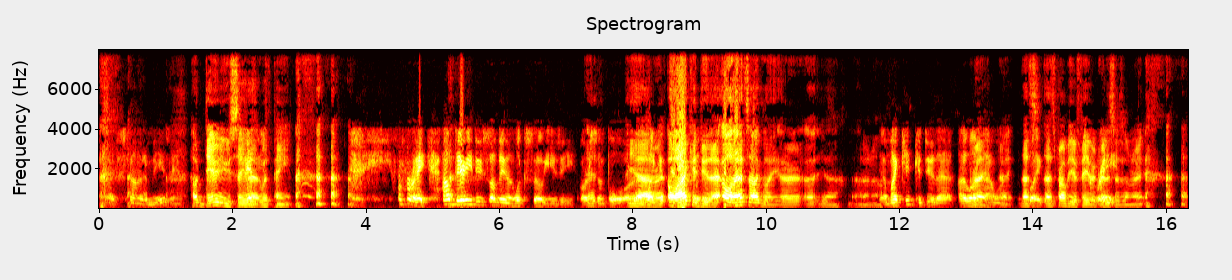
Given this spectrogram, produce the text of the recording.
I just found it amazing. How dare you say that with paint? right? How dare you do something that looks so easy or simple? Or yeah. like Right. Oh, I could do that. Oh, that's ugly. Or uh, yeah, I don't know. Yeah, my kid could do that. I love right. that one. Right. That's like, that's probably your favorite great. criticism, right?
